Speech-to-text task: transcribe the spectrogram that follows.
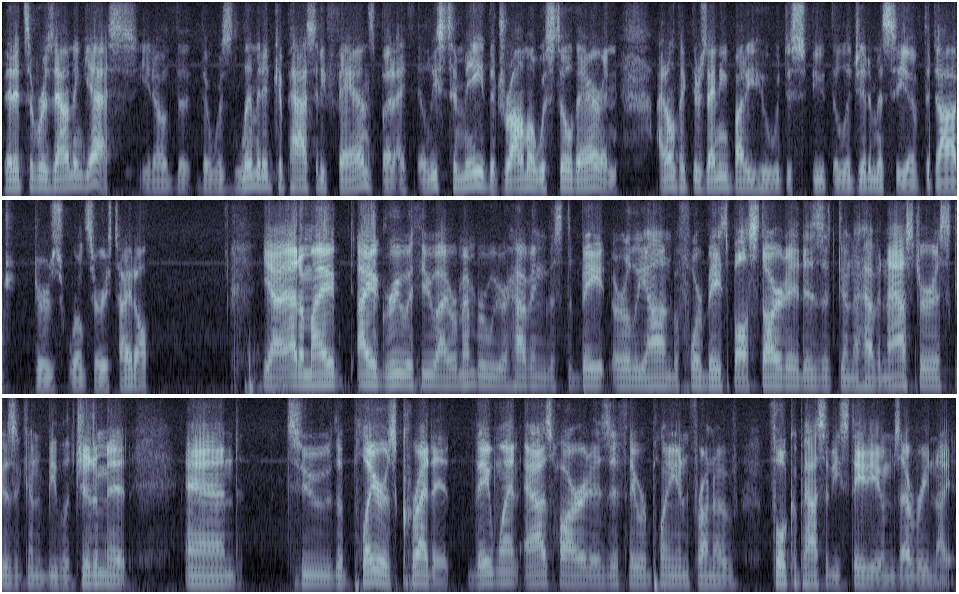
That it's a resounding yes. You know, the, there was limited capacity fans, but I, at least to me, the drama was still there, and I don't think there's anybody who would dispute the legitimacy of the Dodgers World Series title. Yeah, Adam, I, I agree with you. I remember we were having this debate early on before baseball started. Is it going to have an asterisk? Is it going to be legitimate? And to the players' credit, they went as hard as if they were playing in front of full capacity stadiums every night.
